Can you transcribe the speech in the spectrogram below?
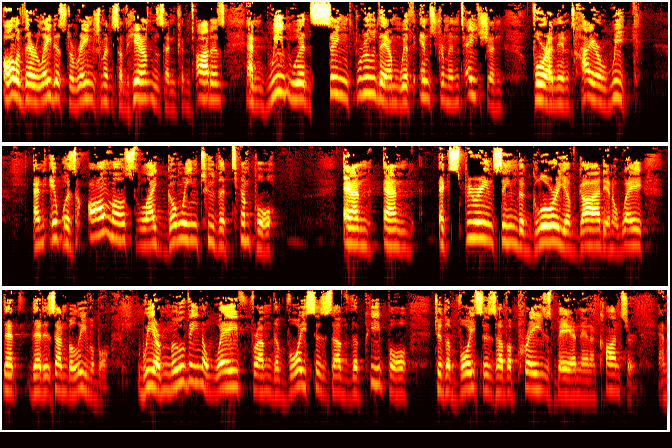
all of their latest arrangements of hymns and cantatas, and we would sing through them with instrumentation for an entire week. And it was almost like going to the temple and, and experiencing the glory of God in a way that, that is unbelievable. We are moving away from the voices of the people to the voices of a praise band and a concert. And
